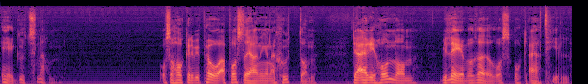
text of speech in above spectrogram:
är Guds namn. Och så hakade vi på Apostlagärningarna 17. Det är i honom vi lever, rör oss och är till.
